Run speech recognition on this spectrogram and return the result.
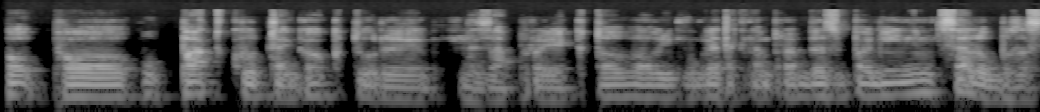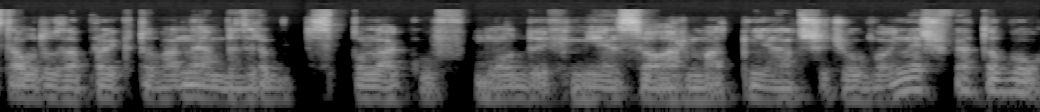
po, po upadku tego, który zaprojektował i w ogóle tak naprawdę zupełnie innym celu, bo zostało to zaprojektowane, aby zrobić z Polaków młodych mięso armatnie na trzecią wojnę światową,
